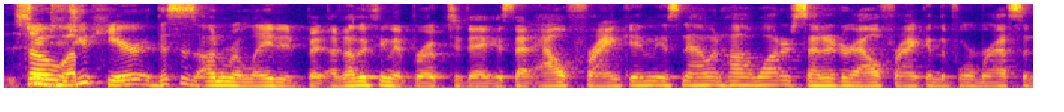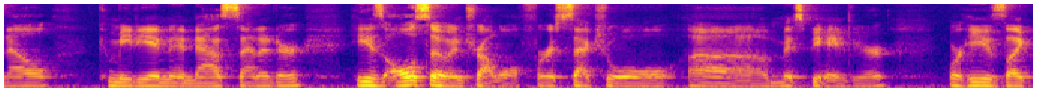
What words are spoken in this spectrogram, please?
Dude, so did uh, you hear? This is unrelated, but another thing that broke today is that Al Franken is now in hot water. Senator Al Franken, the former SNL comedian and now senator, he is also in trouble for sexual uh, misbehavior, where he is like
